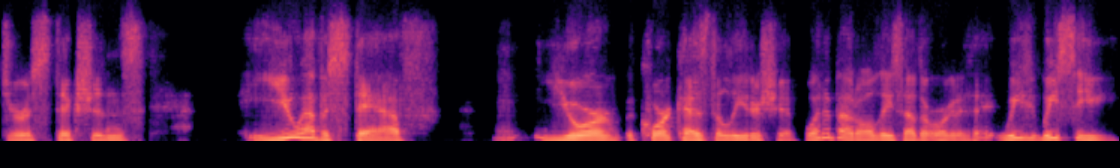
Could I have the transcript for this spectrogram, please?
jurisdictions. You have a staff your Cork has the leadership. What about all these other organizations? We we see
